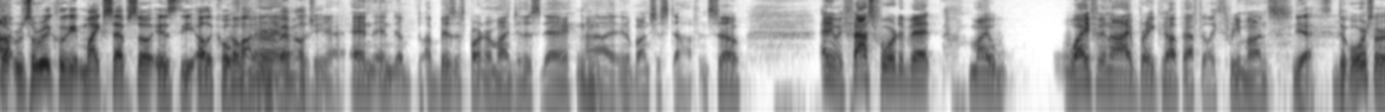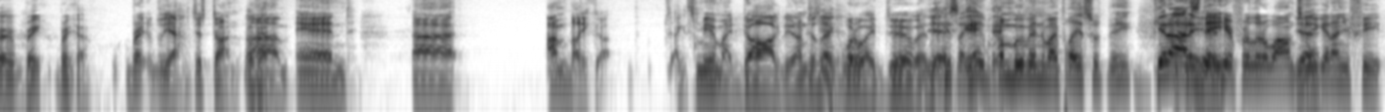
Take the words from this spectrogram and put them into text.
So so really quickly, Mike Sepso is the other co-founder yeah, of MLG. Yeah, and and a, a business partner of mine to this day Mm-hmm. uh, in a bunch of stuff. And so, anyway, fast forward a bit, my wife and I break up after like three months. Yeah. Divorce or break breakup? break, yeah, just done. Okay. Um, and uh, I'm like, uh, it's me and my dog, dude. I'm just Yeah. like, what do I do? And Yeah. he's like, hey, come move into my place with me. Get out of here. Stay here." for a little while until Yeah. you get on your feet.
